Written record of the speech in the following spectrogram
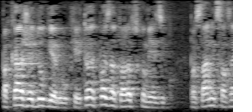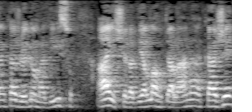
Pa kaže duge ruke. I to je poznato u arapskom jeziku. Poslanik sa sam kaže u jednom hadisu, Ajše radijallahu ta'ala anha kaže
